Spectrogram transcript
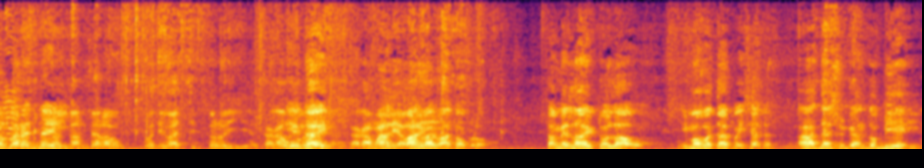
ખબર જ નહીં. પેલા બધી વાતચીત કરો કાકા એ કાકા મારે લેવા વાત-. તમે લાઈટો લાવો એમાં વધારે પૈસા દર આ દસ રૂપિયા તો બે હી.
